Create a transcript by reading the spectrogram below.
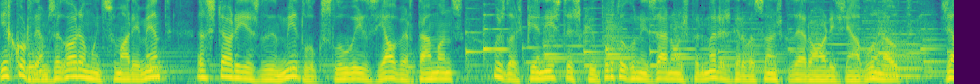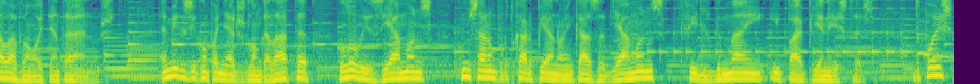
E recordemos agora, muito sumariamente, as histórias de Midlux Lewis e Albert Ammons, os dois pianistas que protagonizaram as primeiras gravações que deram origem à Blue Note, já lá vão 80 anos. Amigos e companheiros de longa data, Lewis e Ammons começaram por tocar piano em casa de Ammons, filho de mãe e pai pianistas. Depois,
